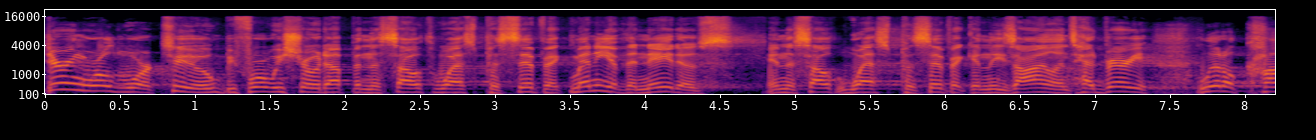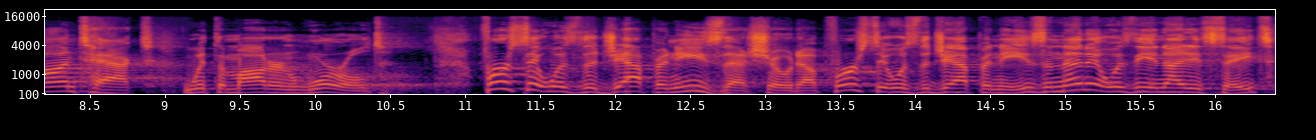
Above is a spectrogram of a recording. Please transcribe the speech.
During World War II, before we showed up in the Southwest Pacific, many of the natives in the Southwest Pacific in these islands had very little contact with the modern world. First, it was the Japanese that showed up. First, it was the Japanese, and then it was the United States.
